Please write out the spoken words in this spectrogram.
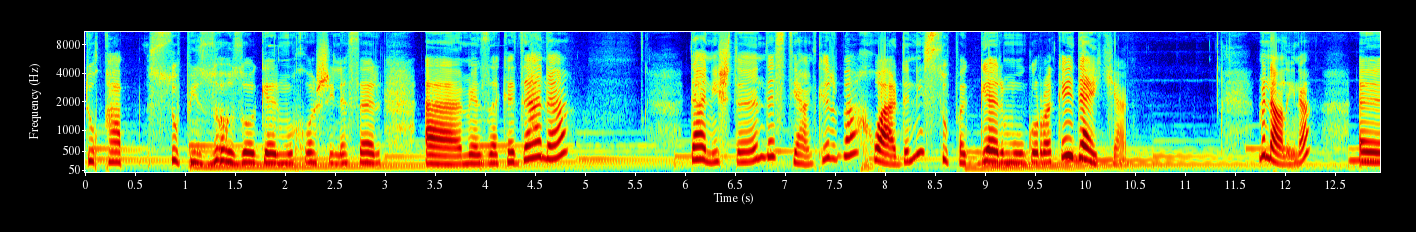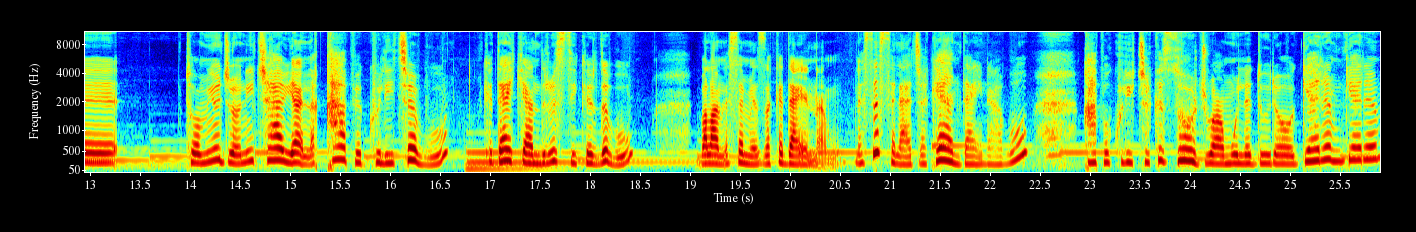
دوو قاپ سوپی زۆ زۆ گەرم و خۆشی لەسەر مێزەکە دانا دانیشتن دەستیان کرد بە خواردنی سوپە گەرم و گوڕەکەی دایکیان مناڵینە تۆمی و جۆنی چاویان لە قاپێک کولیچە بوو کە دایکیان دروستی کرده بوو بەڵام لەسەر مێزەکە داەن ناموو لەسەر سەلاجەکەیان داینابوو قاپە کولیچەکە زۆر جوام و لە دوورەوە گەرم گەرم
